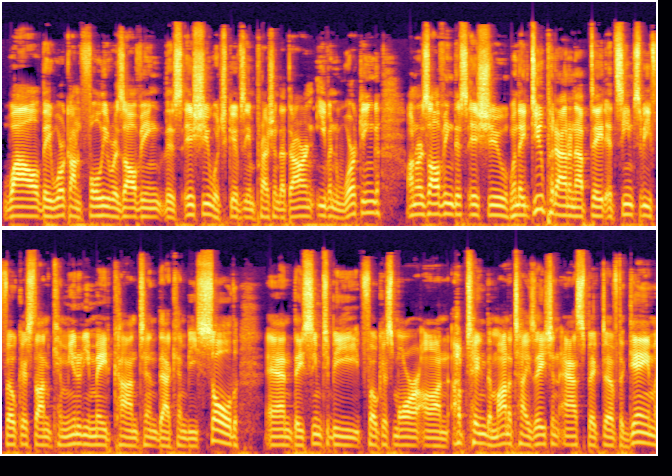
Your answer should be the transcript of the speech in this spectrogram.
while they work on fully resolving this issue, which gives the impression that they aren't even working on resolving this issue. When they do put out an update, it seems to be focused on community made content that can be sold, and they seem to be focused more on updating the monetization aspect of the game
